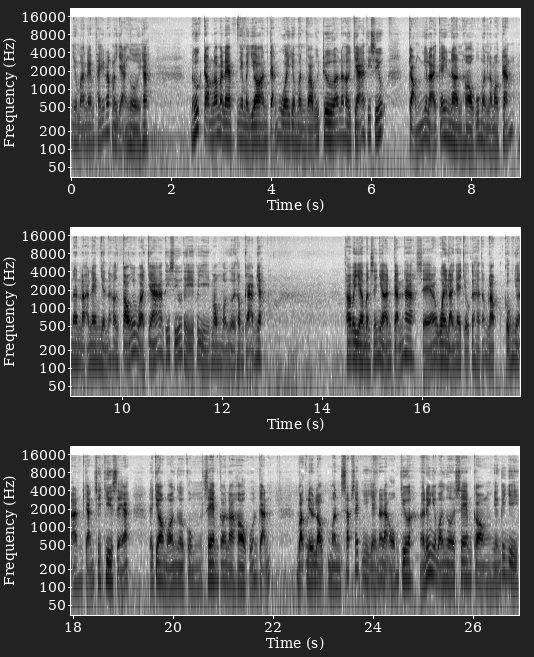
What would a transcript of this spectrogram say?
nhưng mà anh em thấy rất là dạ người ha. Nước trong lắm anh em, nhưng mà do anh cảnh quay cho mình vào buổi trưa nó hơi chá tí xíu cộng với lại cái nền hồ của mình là màu trắng nên là anh em nhìn nó hơi tối và chá tí xíu thì có gì mong mọi người thông cảm nha. Thôi bây giờ mình sẽ nhờ anh Cảnh ha sẽ quay lại ngay chỗ cái hệ thống lọc cũng như anh Cảnh sẽ chia sẻ để cho mọi người cùng xem coi là hồ của anh Cảnh. Vật liệu lọc mình sắp xếp như vậy nó đã ổn chưa? Và nếu như mọi người xem còn những cái gì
